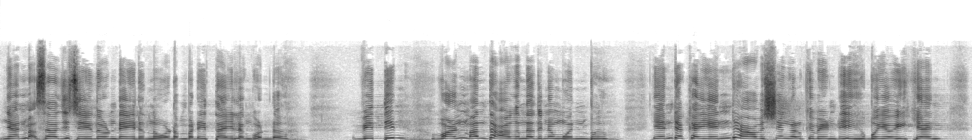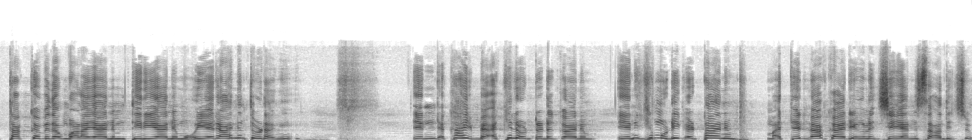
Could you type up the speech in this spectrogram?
ഞാൻ മസാജ് ചെയ്തുകൊണ്ടേയിരുന്നു ഉടമ്പടി തൈലം കൊണ്ട്. വിത്തിൻ വൺ മന്ത് ആകുന്നതിന് മുൻപ് എന്റെ കൈ എന്റെ ആവശ്യങ്ങൾക്ക് വേണ്ടി ഉപയോഗിക്കാൻ തക്കവിധം വളയാനും തിരിയാനും ഉയരാനും തുടങ്ങി. എന്റെ കൈ ബാക്കിലോട്ടെടുക്കാനും എനിക്ക് മുടി കെട്ടാനും മറ്റെല്ലാ കാര്യങ്ങളും ചെയ്യാൻ സാധിച്ചു.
